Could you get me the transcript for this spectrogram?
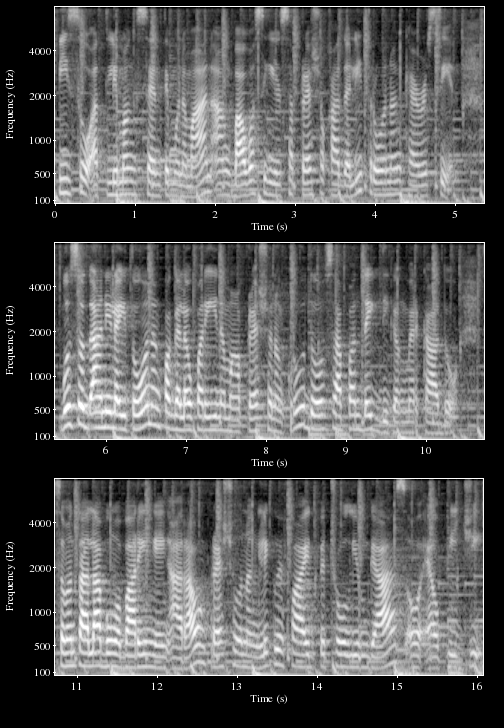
Piso at 5 sentimo naman ang bawas singil sa presyo kada litro ng kerosene. Busod anila ito ng paggalaw pa rin ng mga presyo ng krudo sa pandaigdigang merkado. Samantala, bumaba rin ngayong araw ang presyo ng liquefied petroleum gas o LPG.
